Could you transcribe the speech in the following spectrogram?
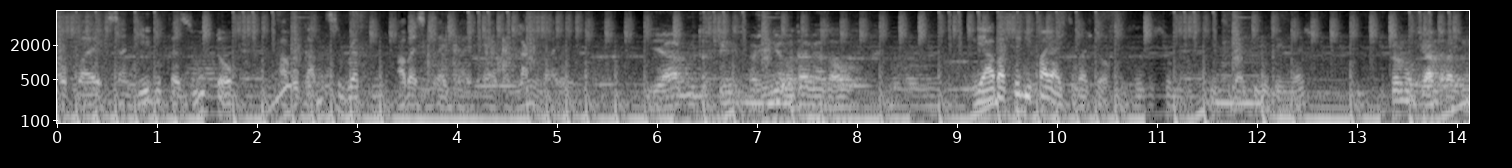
Auch weil San Diego versucht auch arrogant zu rappen, aber es klingt halt eher langweilig. ja gut, das klingt zum Beispiel aber teilweise auch. Ja, aber Shindy ich zum Beispiel auch. Das ist schon ein Beispiel Ding, weißt Können wir uns ja antreffen.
